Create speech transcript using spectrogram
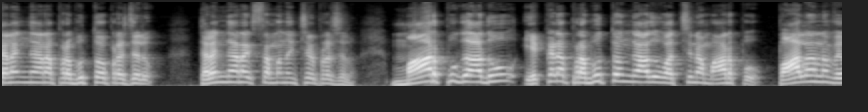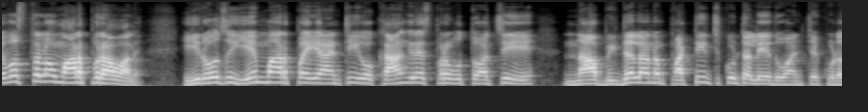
తెలంగాణ ప్రభుత్వ ప్రజలు తెలంగాణకు సంబంధించిన ప్రజలు. మార్పు కాదు ఎక్కడ ప్రభుత్వం కాదు వచ్చిన మార్పు. పాలన వ్యవస్థలో మార్పు రావాలి. ఈరోజు ఏం మార్పు అయ్యా అంటే ఓ కాంగ్రెస్ ప్రభుత్వం వచ్చి నా బిడ్డలను పట్టించుకుంటలేదు అంటే కూడా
